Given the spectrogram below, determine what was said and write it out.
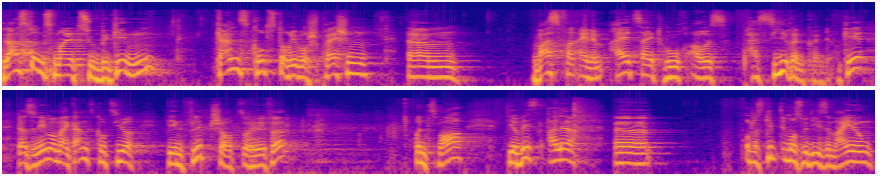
Lasst uns mal zu Beginn ganz kurz darüber sprechen, ähm, was von einem Allzeithoch aus passieren könnte. Okay, also nehmen wir mal ganz kurz hier den Flipchart zur Hilfe. Und zwar, ihr wisst alle, äh, oder es gibt immer so diese Meinung,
